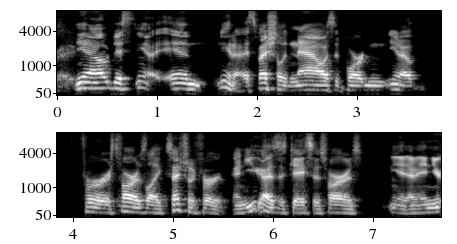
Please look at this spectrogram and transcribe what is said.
right. you know, just, you know, and, you know, especially now it's important, you know, for as far as like, especially for, in you guys' case, as far as, you know, and you're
